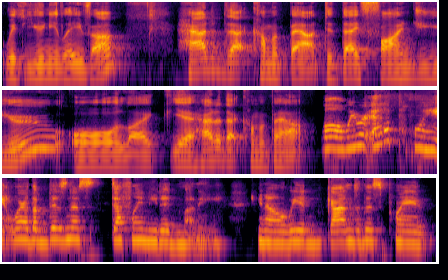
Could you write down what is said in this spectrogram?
with Unilever. How did that come about? Did they find you or like, yeah, how did that come about? Well, we were at a point where the business definitely needed money. You know, we had gotten to this point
